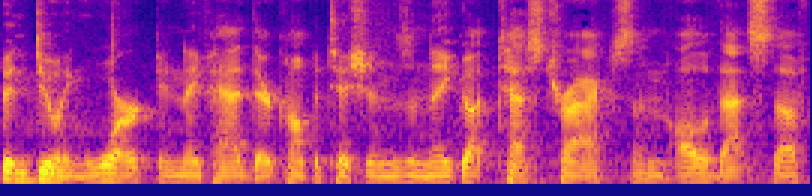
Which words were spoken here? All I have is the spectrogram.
been doing work and they've had their competitions and they've got test tracks and all of that stuff.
